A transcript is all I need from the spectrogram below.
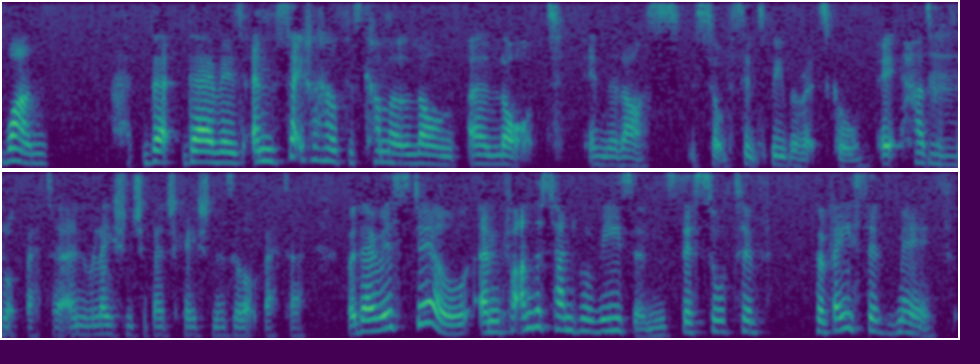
One, that there is, and sexual health has come along a lot in the last sort of since we were at school. It has got a mm. lot better, and relationship education is a lot better. But there is still, and for understandable reasons, this sort of pervasive myth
